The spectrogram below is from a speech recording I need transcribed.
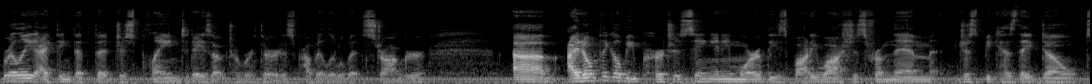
Really, I think that the just plain today's October 3rd is probably a little bit stronger. Um, I don't think I'll be purchasing any more of these body washes from them just because they don't,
